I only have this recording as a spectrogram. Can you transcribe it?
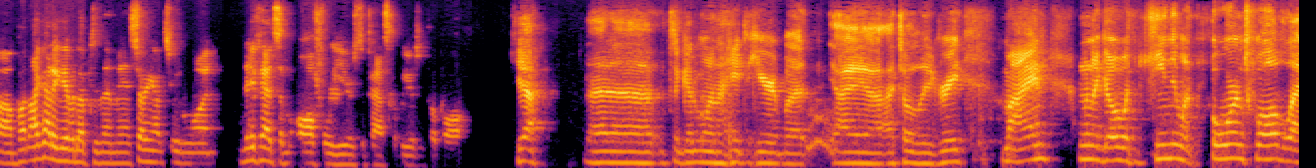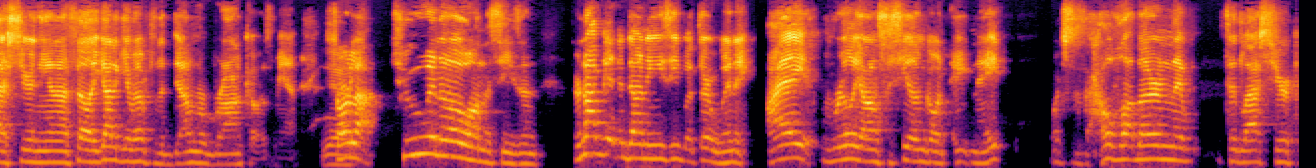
Um, but I got to give it up to them, man. Starting out two and one, they've had some awful years the past couple years in football. Yeah, that uh, that's a good one. I hate to hear it, but I uh, I totally agree. Mine, I'm gonna go with the team that went four and twelve last year in the NFL. You got to give it up to the Denver Broncos, man. Started out two and zero on the season. They're not getting it done easy, but they're winning. I really honestly see them going eight and eight, which is a hell of a lot better than they did last year.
